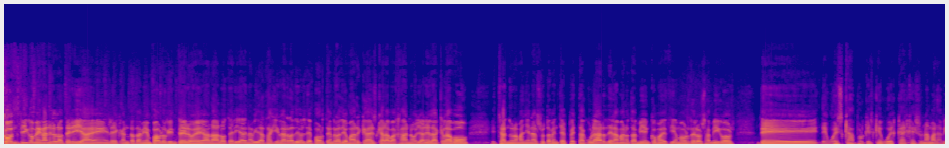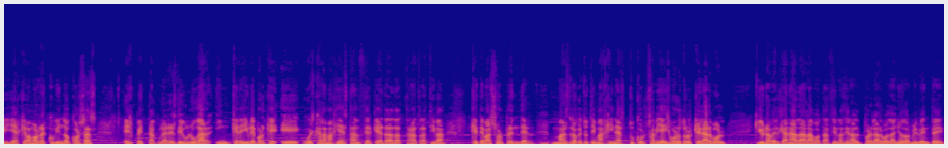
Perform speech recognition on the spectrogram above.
Contigo me gané la lotería, ¿eh? Le canta también Pablo Quintero, ¿eh? A la lotería de Navidad aquí en la radio del deporte, en Radio Marca, Escarabajano, Yanela Clavo, echando una mañana absolutamente espectacular, de la mano también, como decíamos, de los amigos de, de Huesca, porque es que Huesca es que es una maravilla, es que vamos descubriendo cosas espectaculares de un lugar increíble, porque eh, Huesca la magia es tan cerca y tan, tan atractiva que te va a sorprender más de lo que tú te imaginas. ¿Tú sabíais vosotros que el árbol que una vez ganada la votación nacional por el árbol del año 2020,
